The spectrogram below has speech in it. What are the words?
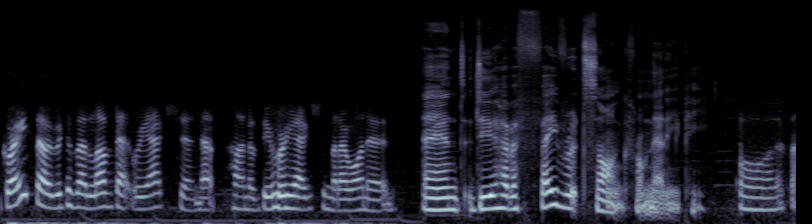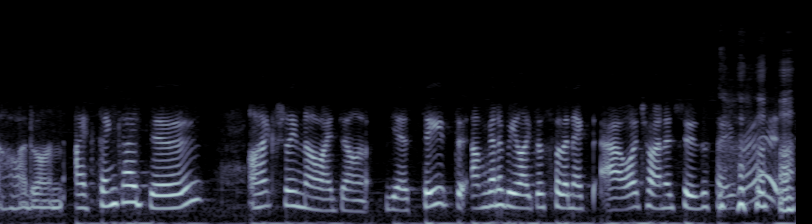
great though because I love that reaction. That's kind of the reaction that I wanted. and do you have a favorite song from that EP? Oh, that's a hard one. I think I do. Actually, no, I don't. Yeah, see, th- I'm going to be like this for the next hour trying to choose a favorite.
